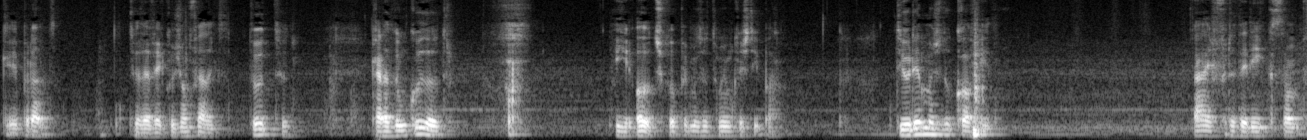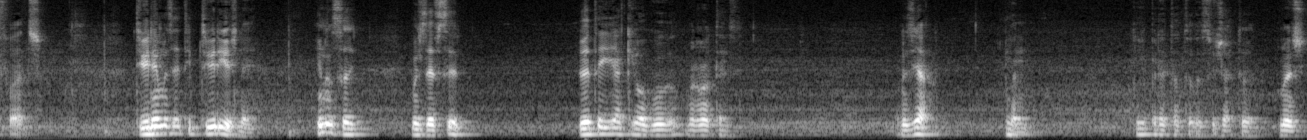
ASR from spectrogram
Que pronto. Tudo a ver com o João Félix. Tudo, tudo. Cara de um com o outro. E, oh, desculpa, mas eu tomei um castipá. Teoremas do Covid. Ai, Frederico, são me fodes. Teoremas é tipo teorias, não é? Eu não sei, mas deve ser. Eu até ia aqui ao Google, mas não acontece. Mas já, mano, minha parede está toda suja toda. Mas,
